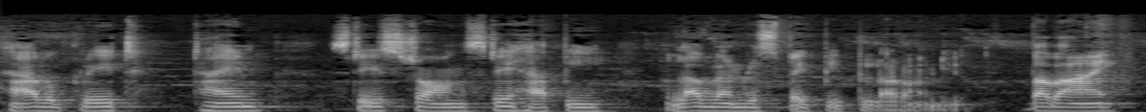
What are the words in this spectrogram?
Have a great time. Stay strong, stay happy, love and respect people around you. Bye bye.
